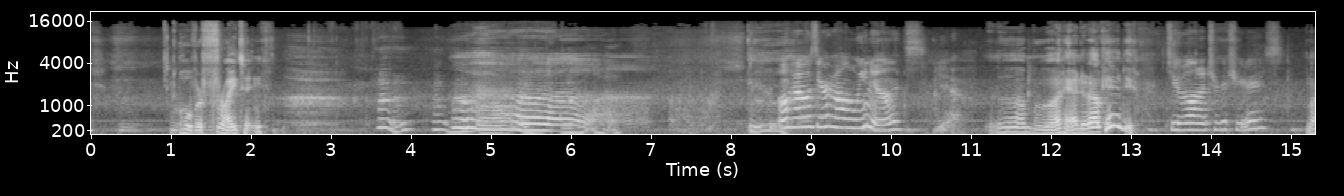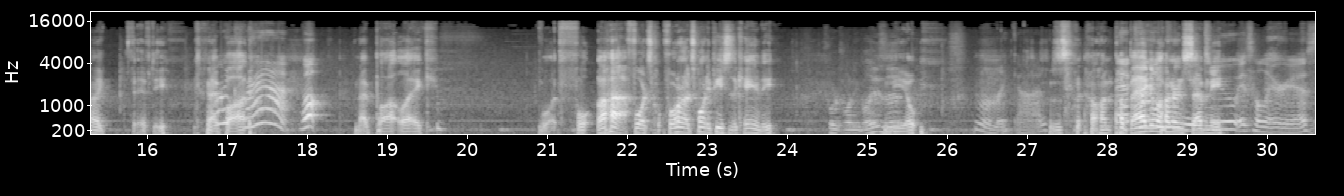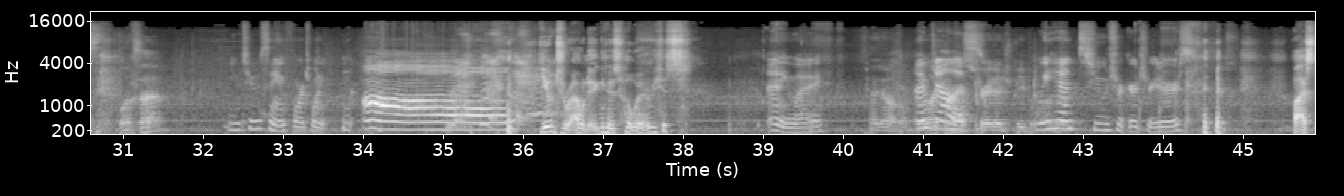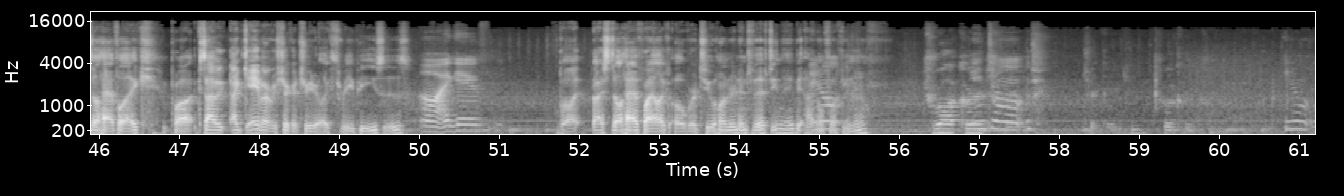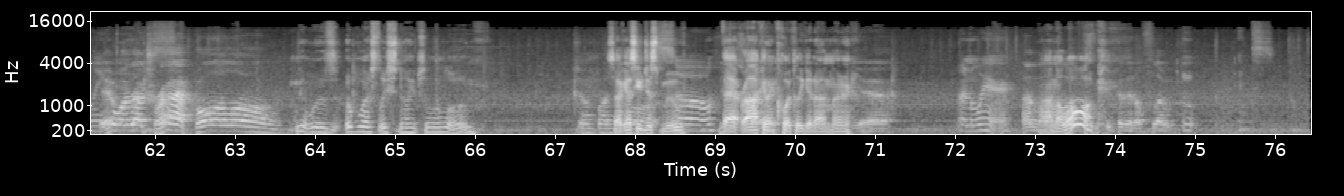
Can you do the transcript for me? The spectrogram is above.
Over frighting. oh, how was your Halloween, Alex? Yeah. Um, I handed out candy. Did you have a lot of trick or treaters? Like fifty. I Holy bought. crap! Well, And I bought like what four? Aha, four, 420 pieces of candy. 420 blazes. Yep. oh my god. It was a a bag of 170. You two is hilarious. What's that? You two saying 420. Oh. You drowning is hilarious. anyway, I know. I'm like jealous. straight edge people. we on it. had two trick or treaters. I still have like, because I I gave every trick or treater like three pieces, Oh, I gave. but I still have probably like over 250 maybe. I, I don't don't- fucking know. Truck or You treat. don't- Trick or treat, truck or I don't like. It was a trap all along. It was Wesley Snipes all along. Jump on So I the guess you just move So that rock and then quickly get on there. Yeah. on where? On the, On the log, log. Because it'll float. It's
